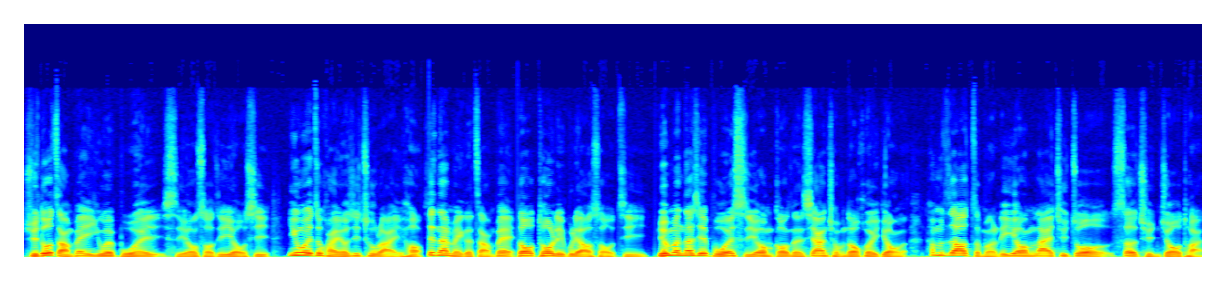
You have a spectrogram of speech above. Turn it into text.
许多长辈因为不会使用手机游戏，因为这款游戏出来以后，现在每个长辈都脱离不了手机。原本那些不会使用功能，现在全部都会用了。他们知道怎么利用 Lie 去做社群揪团，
